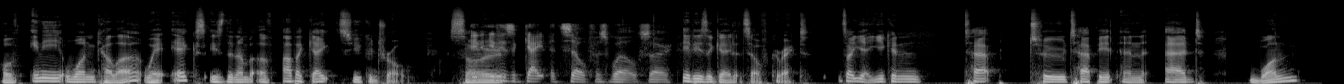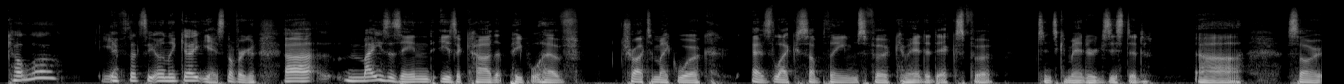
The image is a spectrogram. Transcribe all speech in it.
of any one color, where X is the number of other gates you control. So it, it is a gate itself as well. So It is a gate itself, correct. So yeah, you can tap to tap it and add one color. Yeah. If that's the only gate, yeah, it's not very good. Uh, Maze's End is a card that people have tried to make work as like sub themes for Commander decks for since Commander existed. Uh, so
